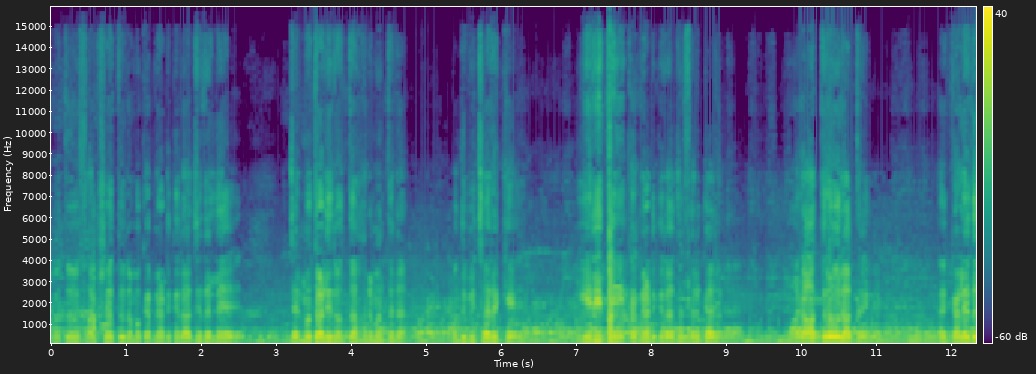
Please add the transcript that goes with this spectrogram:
ಇವತ್ತು ಸಾಕ್ಷಾತ್ ನಮ್ಮ ಕರ್ನಾಟಕ ರಾಜ್ಯದಲ್ಲೇ ಜನ್ಮ ತಾಳಿರುವಂಥ ಹನುಮಂತನ ಒಂದು ವಿಚಾರಕ್ಕೆ ಈ ರೀತಿ ಕರ್ನಾಟಕ ರಾಜ್ಯ ಸರ್ಕಾರ ರಾತ್ರೋ ರಾತ್ರಿ, ಕಳೆದ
